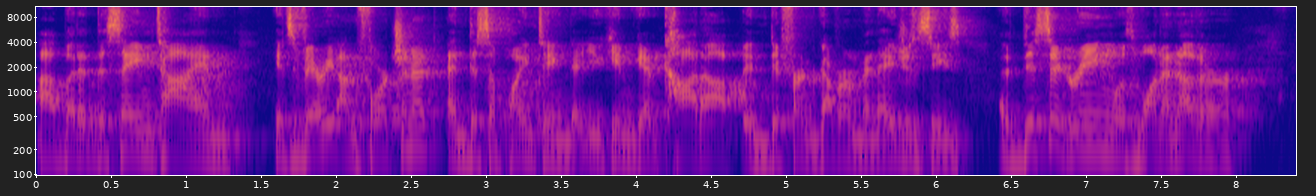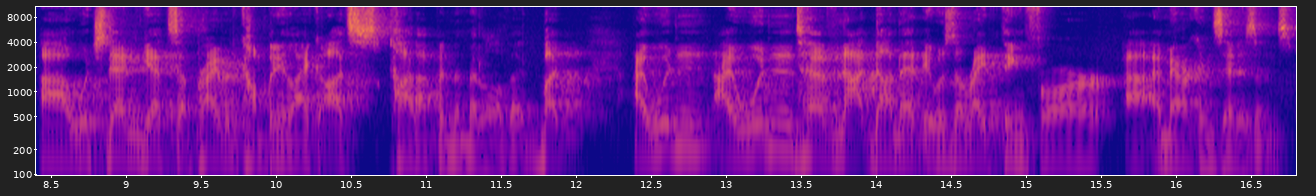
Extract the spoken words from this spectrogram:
Uh, but at the same time, it's very unfortunate and disappointing that you can get caught up in different government agencies disagreeing with one another, uh, which then gets a private company like us caught up in the middle of it. But I wouldn't I wouldn't have not done it. It was the right thing for uh, American citizens.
